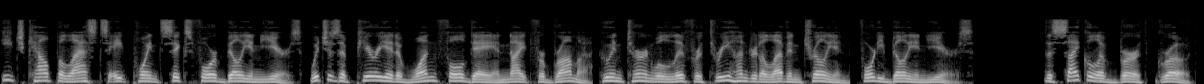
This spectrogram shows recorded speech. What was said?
Each kalpa lasts 8.64 billion years, which is a period of one full day and night for Brahma, who in turn will live for 311 trillion, 40 billion years. The cycle of birth, growth,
